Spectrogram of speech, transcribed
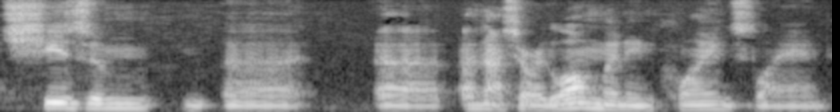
Chisholm, uh, uh no, sorry, Longman in Queensland,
